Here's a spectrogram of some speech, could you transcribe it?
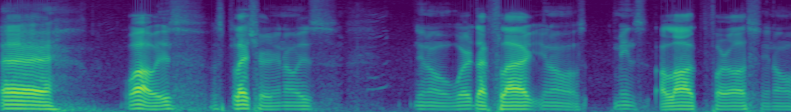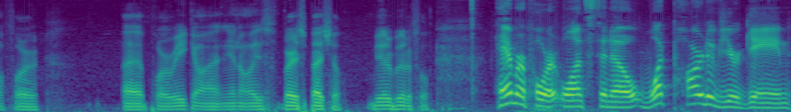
Uh, wow, it's it's pleasure. You know, it's you know wear that flag. You know, means a lot for us. You know, for uh, Puerto Rico, and you know, it's very special. Beautiful, beautiful. Hammerport wants to know what part of your game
